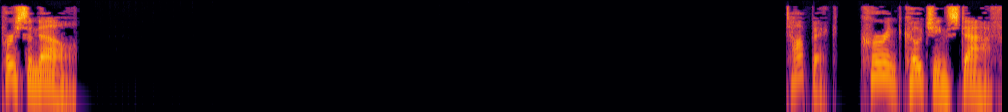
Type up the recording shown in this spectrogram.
Personnel. Topic: Current coaching staff.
